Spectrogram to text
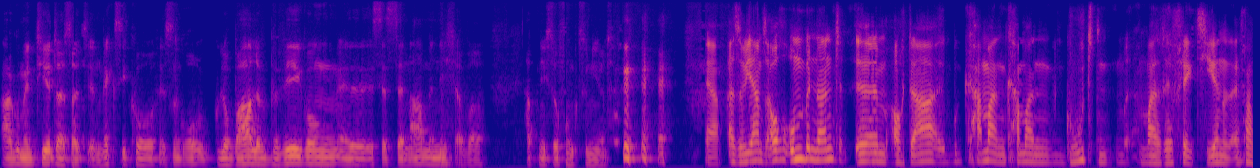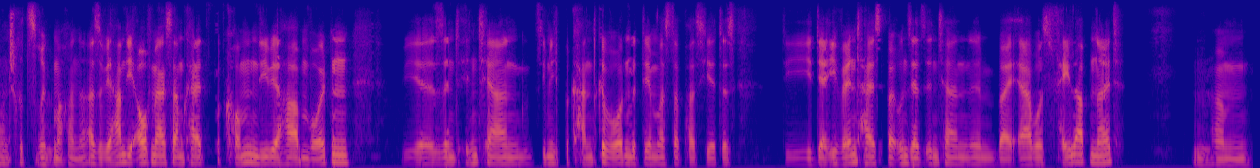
argumentiert, dass halt in Mexiko ist eine globale Bewegung, äh, ist jetzt der Name nicht, aber hat nicht so funktioniert. ja, also wir haben es auch umbenannt. Ähm, auch da kann man, kann man gut mal reflektieren und einfach einen Schritt zurück machen. Ne? Also wir haben die Aufmerksamkeit bekommen, die wir haben wollten. Wir sind intern ziemlich bekannt geworden mit dem, was da passiert ist. Die, der Event heißt bei uns jetzt intern ähm, bei Airbus Fail Up Night. Mhm. Ähm,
